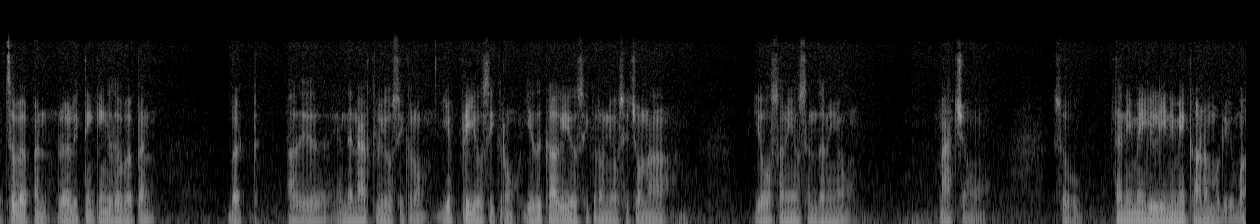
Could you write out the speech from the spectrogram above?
It's a weapon really thinking is a weapon but அது எந்த நேரத்தில் யோசிக்கிறோம்? எப்படி யோசிக்கிறோம்? எதுக்காக யோசிக்கிறோம்னு யோசித்தோன்னா யோசனையும் சிந்தனையும் மேட்ச் ஆகும். ஸோ தனிமையில் இனிமே காண முடியுமா?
